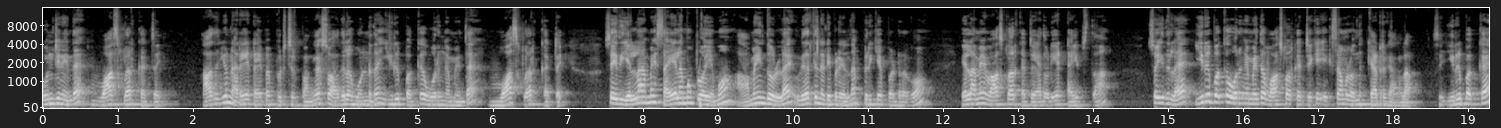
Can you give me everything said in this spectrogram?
ஒன்றிணைந்த வாஸ்குலர் கச்சை. அதையும் நிறைய டைப்பாக பிரிச்சிருப்பாங்க. ஸோ அதில் ஒன்று தான் இரு பக்க ஒருங்கமைந்த வாஸ்குலர் கச்சை. ஸோ இது எல்லாமே சைலமும் புளோயமும் அமைந்துள்ள விதத்தின் அடிப்படையில் தான் பிரிக்கப்பட்டிருக்கும். எல்லாமே வாஸ்குலர் கச்சை அதோடைய டைப்ஸ் தான். ஸோ இதில் இருபக்க ஒருங்கமைந்த வாஸ்குலர் கச்சைக்கு எக்ஸாம்பிள் வந்து கேட்டிருக்காங்களா? ஸோ இருபக்க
